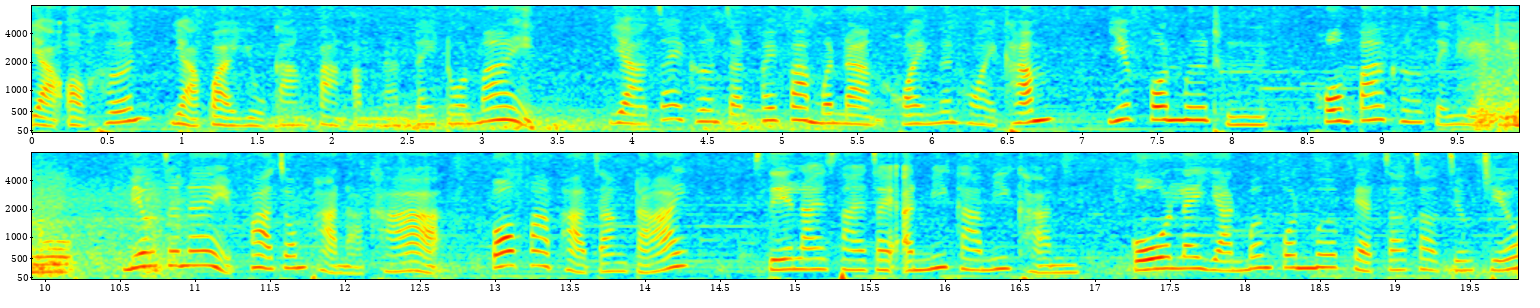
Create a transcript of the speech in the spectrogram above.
อย่าออกเฮิรนอย่ากว่าอยู่กลางป่างอำนั้นได้โดนไหมอย่าใจเคินจันไฟฟ้าเมือนนางหอยเงินหอยค้ำยิบฟนมือถือ โคมป้าเครื่องเสียงเรดิโอ เมียวจะเน่ฟ้าจมผ่านาคาป้อฟ้าผ่าจางตายเสียลายสายใจอันมีกามีขัน โกแลยานเมืองก้นมือแปดเจ้าเจ้าเจียวเจียว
